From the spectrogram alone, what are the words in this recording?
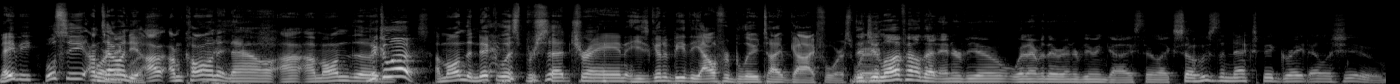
Maybe we'll see. I'm Poor telling you, Nicholas. I, I'm calling it now. I, I'm on the Nicholas. I'm on the Nicholas Brossette train. He's gonna be the Alfred Blue type guy for us. Did you love how that interview, whenever they were interviewing guys, they're like, "So who's the next big great LSU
